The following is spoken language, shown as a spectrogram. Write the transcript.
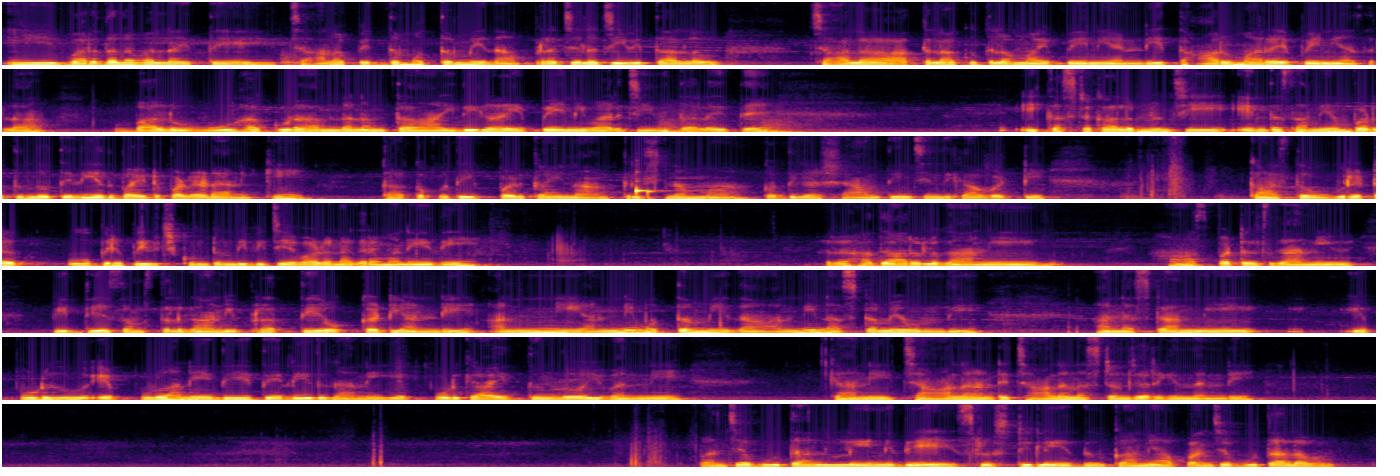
ఈ వరదల వల్ల అయితే చాలా పెద్ద మొత్తం మీద ప్రజల జీవితాలు చాలా అతలాకుతలం అయిపోయినాయి అండి తారుమారు అయిపోయినాయి అసలు. వాళ్ళు ఊహ కూడా అందనంత ఇదిగా అయిపోయినాయి వారి జీవితాలు అయితే ఈ కష్టకాలం నుంచి ఎంత సమయం పడుతుందో తెలియదు బయటపడడానికి. కాకపోతే ఇప్పటికైనా కృష్ణమ్మ కొద్దిగా శాంతించింది కాబట్టి కాస్త ఊరట ఊపిరి పీల్చుకుంటుంది విజయవాడ నగరం అనేది. రహదారులు కానీ హాస్పిటల్స్ కానీ విద్యా సంస్థలు కానీ ప్రతి ఒక్కటి అండి. అన్ని అన్ని మొత్తం మీద అన్ని నష్టమే ఉంది. ఆ నష్టాన్ని ఎప్పుడు ఎప్పుడు అనేది తెలియదు కానీ ఎప్పటికి అవుతుందో ఇవన్నీ కానీ చాలా అంటే చాలా నష్టం జరిగిందండి. పంచభూతాలు లేనిదే సృష్టి లేదు. కానీ ఆ పంచభూతాల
